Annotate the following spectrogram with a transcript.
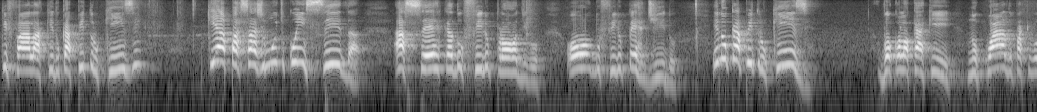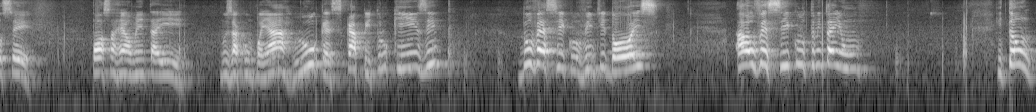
que fala aqui do capítulo 15, que é a passagem muito conhecida acerca do filho pródigo ou do filho perdido. E no capítulo 15, Vou colocar aqui no quadro para que você possa realmente aí nos acompanhar. Lucas capítulo 15, do versículo 22 ao versículo 31. Então,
